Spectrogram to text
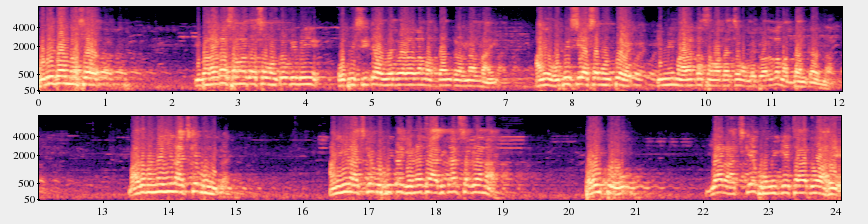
पुढे जाऊन असं की मराठा समाज असं म्हणतो की मी ओबीसीच्या उमेदवाराला मतदान करणार नाही. आणि ओबीसी असं म्हणतोय की मी मराठा समाजाच्या उमेदवाराला मतदान करणार. माझं म्हणणं आहे, ही राजकीय भूमिका आहे. आणि ही राजकीय भूमिका घेण्याचा अधिकार सगळ्यांना परंतु या राजकीय भूमिकेचा जो आहे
